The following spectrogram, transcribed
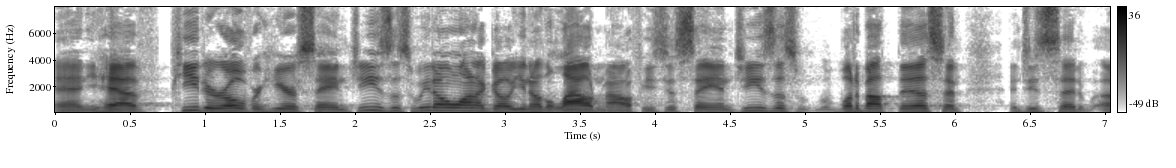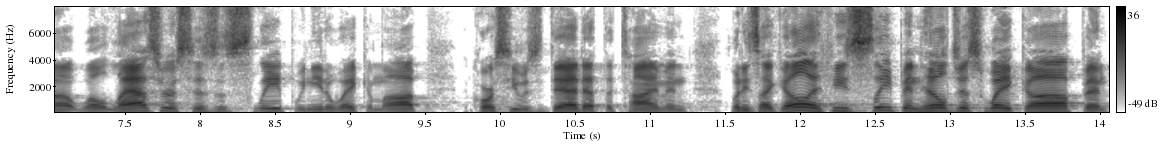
And you have Peter over here saying, Jesus, we don't want to go. You know, the loudmouth. He's just saying, Jesus, what about this? And, and Jesus said, uh, Well, Lazarus is asleep. We need to wake him up. Of course, he was dead at the time. And, but he's like, Oh, if he's sleeping, he'll just wake up. And,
